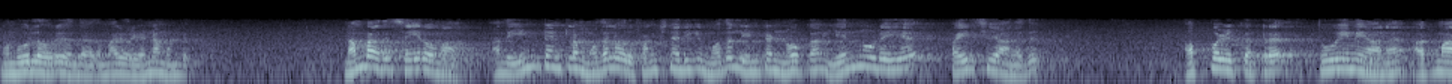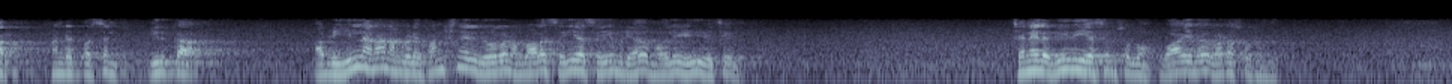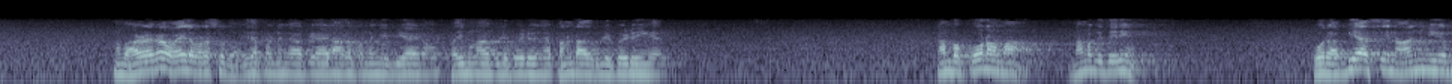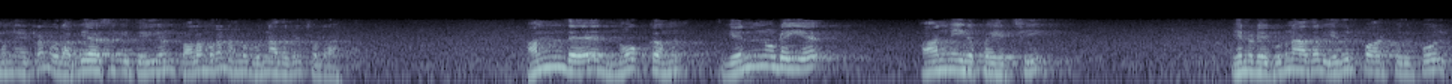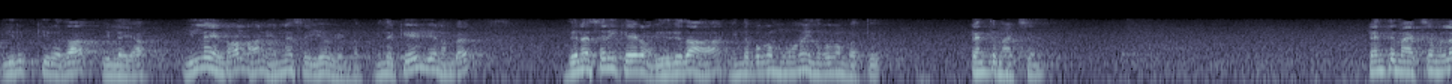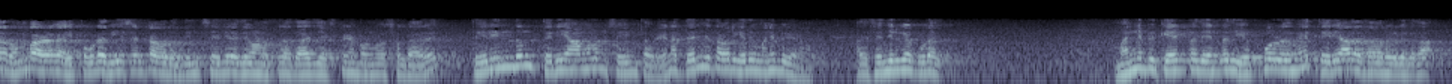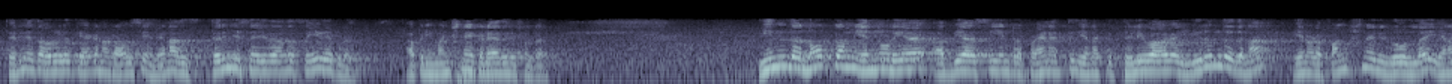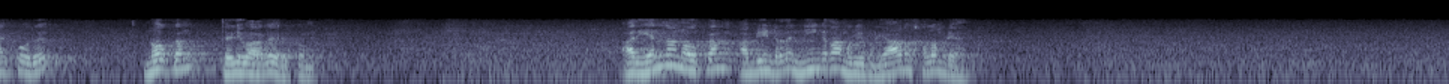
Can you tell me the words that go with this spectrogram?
நம்ம ஊரில் ஒரு அந்த அது மாதிரி ஒரு எண்ணம் உண்டு. நம்ம அது செய்கிறோமா அந்த இன்டென்ட்டில் முதல்ல ஒரு ஃபங்க்ஷனரிக்கு முதல் இன்டென்ட் நோக்கம் என்னுடைய பயிற்சியானது அப்பழுக்கற்ற தூய்மையான அக்மார்க் ஹண்ட்ரட் பர்சன்ட் இருக்கா? அப்படி இல்லைன்னா நம்மளுடைய ஃபங்க்ஷனரி ரோலை நம்மளால சரியாக செய்ய முடியாது முதல்ல எழுதி வச்சுக்கணும். சென்னையில் விவிஎஸ்ன்னு சொல்லுவோம். வாயில வடை சுடுறது. நம்ம அழகாக வாயில் வடை சுடுவோம் இதை பண்ணுங்க அப்படி ஆயிடும் அதை பண்ணுங்க இப்படி ஆயிடும். பதிமூணாவது புள்ளி போயிடுவீங்க பன்னெண்டாவது புள்ளி போயிடுவீங்க. நம்ம போனோமா? நமக்கு தெரியும். ஒரு அபியாசியின் ஆன்மீக முன்னேற்றம் ஒரு அபியாசிக்கு தெரியும் பலமுறை நம்ம குருநாதர்கள் சொல்கிறாங்க அந்த நோக்கம் என்னுடைய ஆன்மீக பயிற்சி என்னுடைய குருநாதர் எதிர்பார்ப்பது போல் இருக்கிறதா இல்லையா? இல்லை என்றால் நான் என்ன செய்ய வேண்டும்? இந்த கேள்வியை நம்ம தினசரி கேட்கணும். இதுக்கு தான் இந்த பக்கம் மூணு இந்த பக்கம் பத்து. Tenth maxim. டென்த்து மேக்ஸிமில் ரொம்ப அழகாக இப்போ கூட ரீசெண்டாக ஒரு தில்சேலி எதிர்வனத்தில் தாஜி எக்ஸ்பிளைன் பண்ணும்போது சொல்கிறாரு தெரிந்தும் தெரியாமலும் செய்யும் தவறு. ஏன்னா தெரிஞ்ச தவறு எதுவும் மன்னிப்பு கேட்கணும்? அதை செஞ்சிருக்கவே கூடாது. மன்னிப்பு கேட்பது என்பது எப்பொழுதுமே தெரியாத தவறுகளுக்கு தான். தெரிஞ்ச தவறுகளுக்கு கேட்கணுன்ற அவசியம் இல்லை. ஏன்னா அது தெரிஞ்சு செய்யறதா இருந்தால் செய்யவே கூடாது. அப்போ நீ மனுஷனே கிடையாதுன்னு சொல்கிறேன் இந்த நோக்கம் என்னுடைய அபியாசி என்ற பயணத்தில் எனக்கு தெளிவாக இருந்ததுன்னா என்னோட ஃபங்க்ஷனரி ரோலில் எனக்கு ஒரு நோக்கம் தெளிவாக இருக்கும். அது என்ன நோக்கம் அப்படின்றத நீங்கள் தான் முடிவு பண்ணணும் யாரும் சொல்ல முடியாது.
